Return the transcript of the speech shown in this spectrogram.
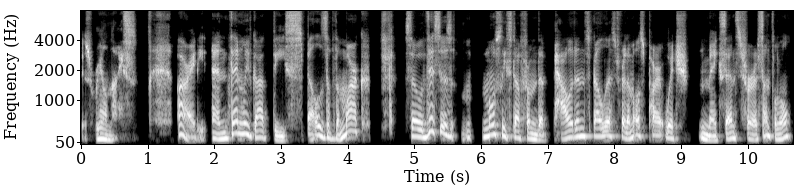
is real nice. Alrighty, and then we've got the spells of the mark. So this is mostly stuff from the paladin spell list for the most part, which makes sense for a sentinel.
